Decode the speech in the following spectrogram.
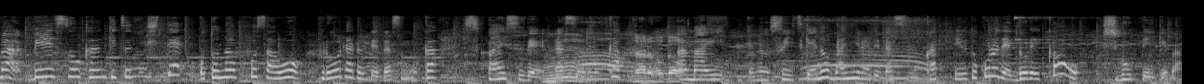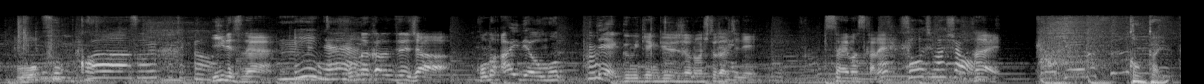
まあベースを柑橘にして大人っぽさをフローラルで出すのかスパイスで出すのかなるほど。甘いスイーツ系のバニラで出すのかっていうところでどれかを絞っていけば。お。そっか。ああそういうことか。いいですね。いいこんなね感じでじゃあこのアイデアを持ってグミ研究所の人たちに伝えますかね。そうしましょう。はい。今回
